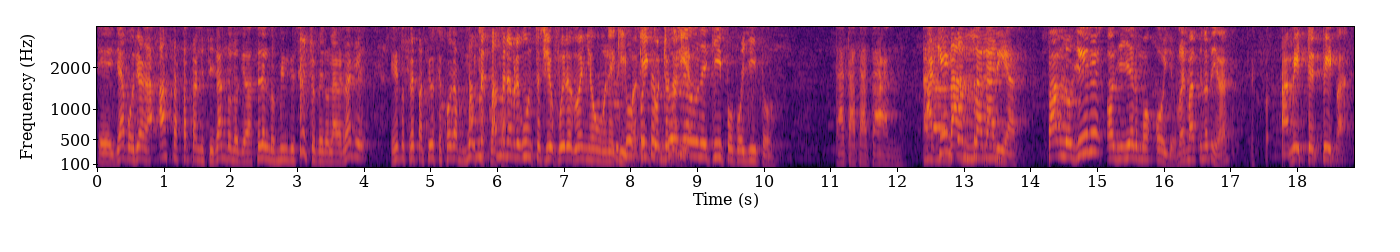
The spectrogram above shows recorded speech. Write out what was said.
eh, ya podrían hasta estar planificando lo que va a ser el 2018, pero la verdad que en estos tres partidos se juegan muchas cosas. Hazme la pregunta si yo fuera dueño de un equipo. ¿A quién contrataría? dueño de un equipo, pollito. Ta, ta, ta, tan. ¿A quién contratarías? ¿Pablo Guede o a Guillermo Hoyos? No hay más alternativa, ¿eh? A Mr. Pipa.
